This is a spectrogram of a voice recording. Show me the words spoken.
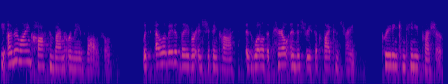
the underlying cost environment remains volatile, with elevated labor and shipping costs, as well as apparel industry supply constraints, creating continued pressure.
